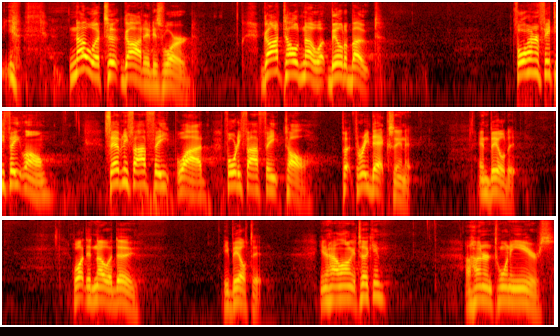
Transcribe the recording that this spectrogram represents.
Noah took God at his word. God told Noah, build a boat, 450 feet long, 75 feet wide, 45 feet tall. Put three decks in it and build it. What did Noah do? He built it. You know how long it took him? 120 years.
